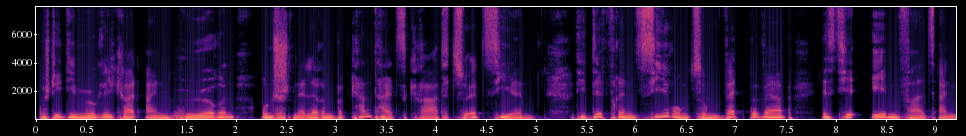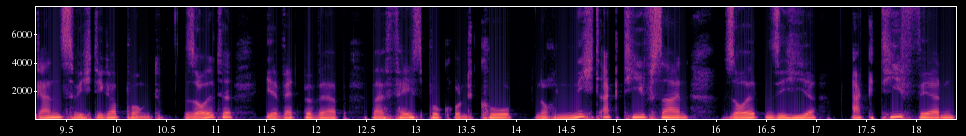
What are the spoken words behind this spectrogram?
besteht die Möglichkeit, einen höheren und schnelleren Bekanntheitsgrad zu erzielen. Die Differenzierung zum Wettbewerb ist hier ebenfalls ein ganz wichtiger Punkt. Sollte Ihr Wettbewerb bei Facebook und Co noch nicht aktiv sein, sollten Sie hier aktiv werden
